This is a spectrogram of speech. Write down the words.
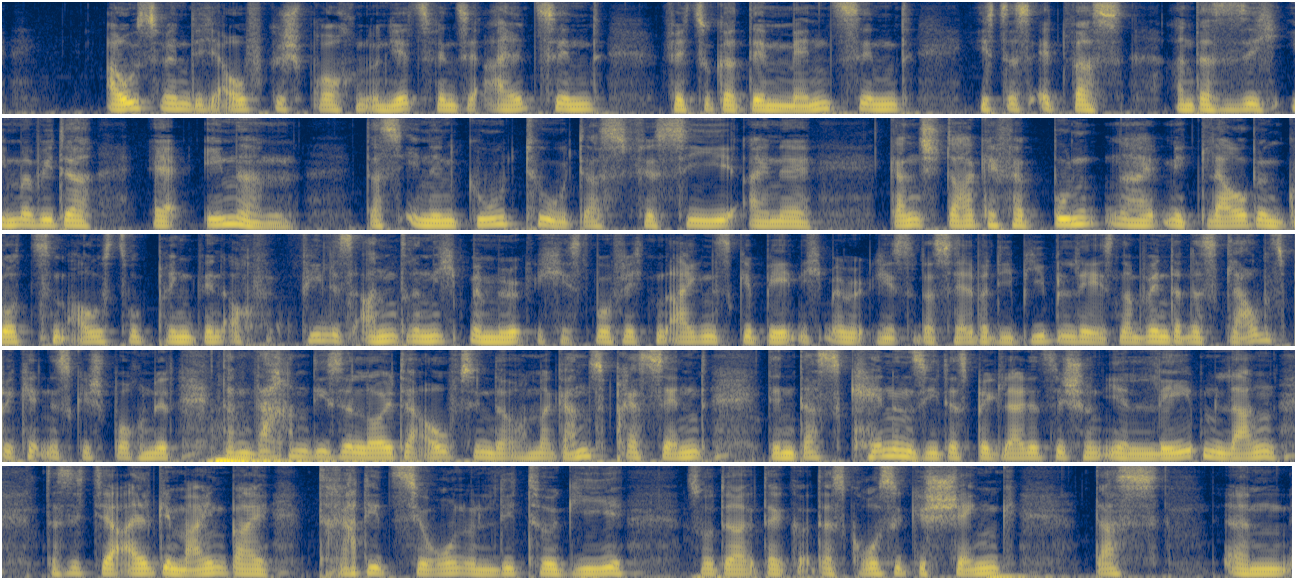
auswendig aufgesprochen und jetzt, wenn sie alt sind, vielleicht sogar dement sind, ist das etwas, an das sie sich immer wieder erinnern, das ihnen gut tut, das für sie eine ganz starke Verbundenheit mit Glauben Gott zum Ausdruck bringt, wenn auch vieles andere nicht mehr möglich ist, wo vielleicht ein eigenes Gebet nicht mehr möglich ist oder selber die Bibel lesen. Aber wenn dann das Glaubensbekenntnis gesprochen wird, dann wachen diese Leute auf, sind da auch mal ganz präsent, denn das kennen sie, das begleitet sie schon ihr Leben lang. Das ist ja allgemein bei Tradition und Liturgie so der, der, das große Geschenk, dass ähm,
